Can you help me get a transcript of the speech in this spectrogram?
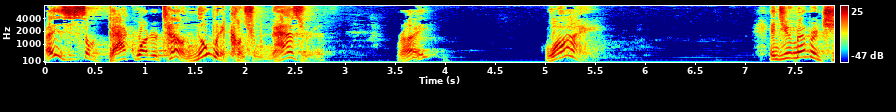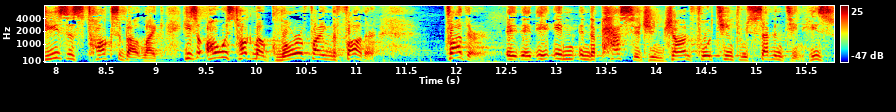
Right? This is some backwater town. Nobody comes from Nazareth, right? Why? And do you remember Jesus talks about like, he's always talking about glorifying the Father. Father, in, in, the passage in John 14 through 17, his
